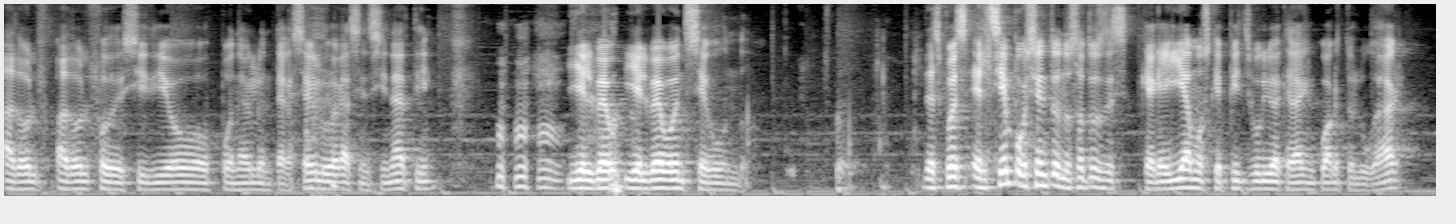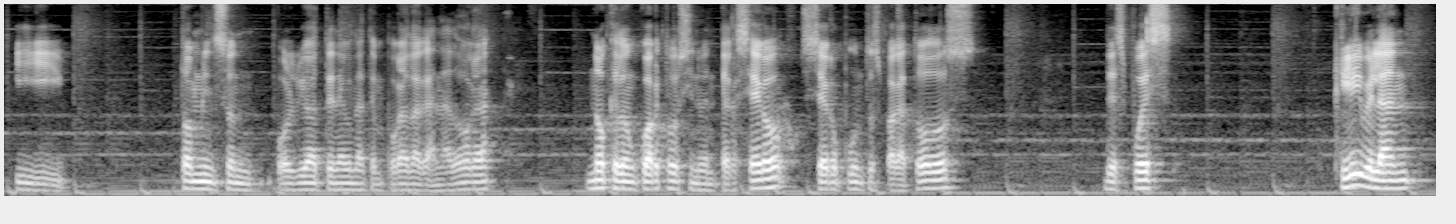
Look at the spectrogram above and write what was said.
Adolfo, Adolfo decidió ponerlo en tercer lugar a Cincinnati y el, Bebo, y el Bebo en segundo. Después, el 100% de nosotros creíamos que Pittsburgh iba a quedar en cuarto lugar y Tomlinson volvió a tener una temporada ganadora. No quedó en cuarto, sino en tercero. Cero puntos para todos. Después, Cleveland,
